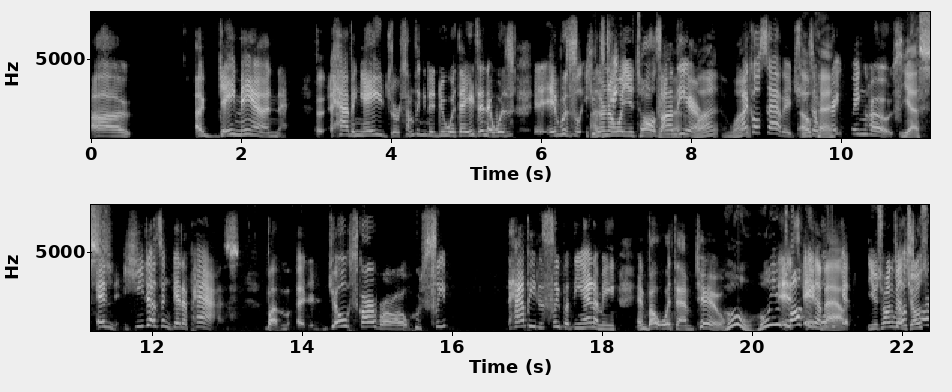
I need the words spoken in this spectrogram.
uh, a gay man uh, having AIDS or something to do with AIDS, and it was it was he I was don't know what you're talking on about. the air. What? What? Michael Savage, he's Okay. a right wing host, Yes. and he doesn't get a pass. But uh, Joe Scarborough, who sleep happy to sleep with the enemy and vote with them too. who? Who are you talking about? get- You're talking Joe about Joe Scarborough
